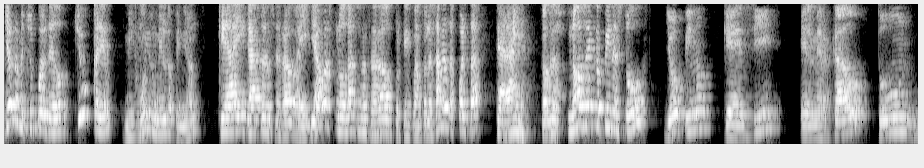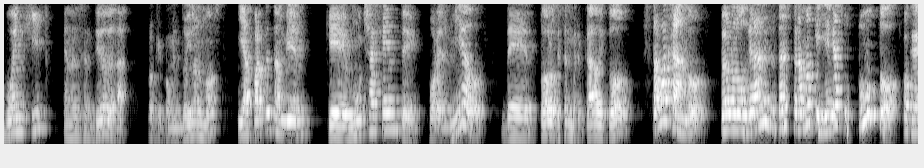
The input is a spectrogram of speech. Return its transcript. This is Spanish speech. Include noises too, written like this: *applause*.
Yo no me chupo el dedo, yo creo, mi muy humilde opinión, que hay gato encerrado ahí. Y aguas con los gatos encerrados, porque en cuanto les abres la puerta, te araña. Entonces, no sé qué opinas tú. Yo opino que en sí el mercado tuvo un buen hit en el sentido de la, lo que comentó Elon Musk. Y aparte también que mucha gente, por el miedo de todo lo que es el mercado y todo, está bajando, pero los grandes están esperando a que llegue a su punto. Ok.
